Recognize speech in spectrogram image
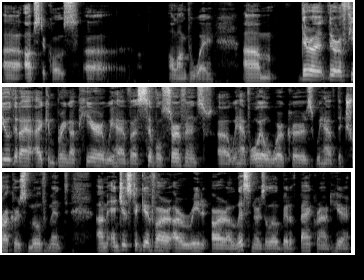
uh, obstacles uh, along the way. Um, there are there are a few that I, I can bring up here. We have uh, civil servants, uh, we have oil workers, we have the truckers movement, um, and just to give our our read our uh, listeners a little bit of background here,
